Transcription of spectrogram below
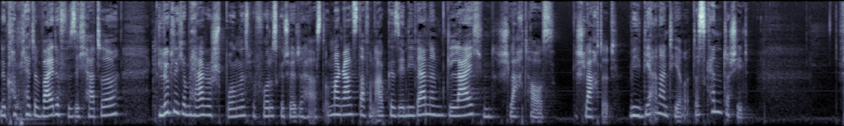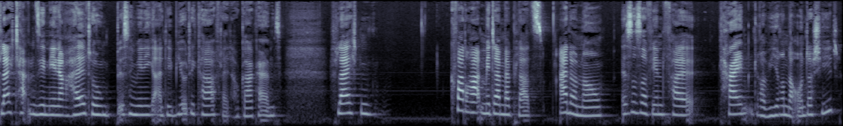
eine komplette Weide für sich hatte, glücklich umhergesprungen ist, bevor du es getötet hast. Und mal ganz davon abgesehen, die werden im gleichen Schlachthaus geschlachtet wie die anderen Tiere. Das ist kein Unterschied. Vielleicht hatten sie in ihrer Haltung ein bisschen weniger Antibiotika, vielleicht auch gar keins. Vielleicht ein Quadratmeter mehr Platz. I don't know. Es ist auf jeden Fall kein gravierender Unterschied.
